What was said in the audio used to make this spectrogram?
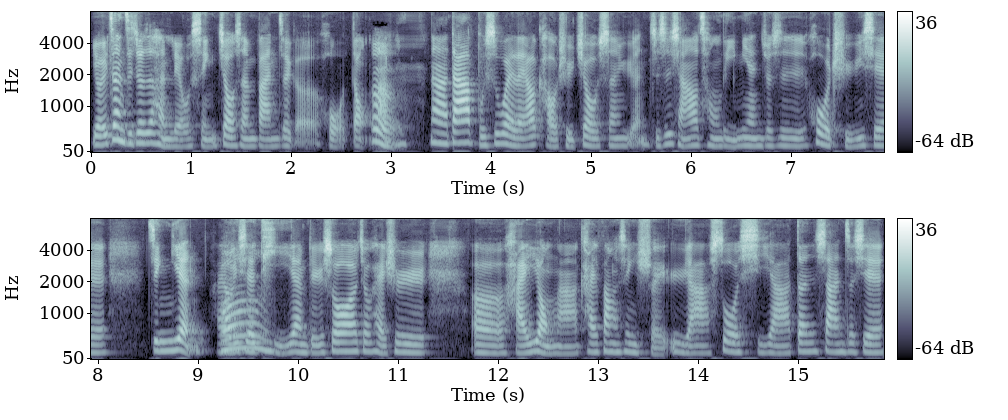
有一阵子就是很流行救生班这个活动。嗯，那大家不是为了要考取救生员，只是想要从里面就是获取一些。经验还有一些体验，比如说就可以去呃海泳啊、开放性水域啊、溯溪啊、登山这些，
